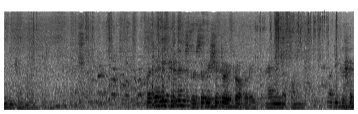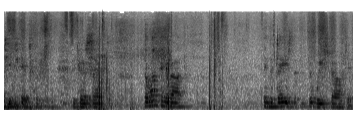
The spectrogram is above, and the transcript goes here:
mini cameras. But then he convinced us that we should do it properly, and I'm bloody glad he did. because uh, the one thing about in the days that, that we started,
